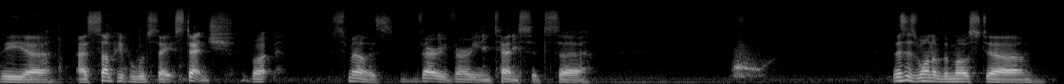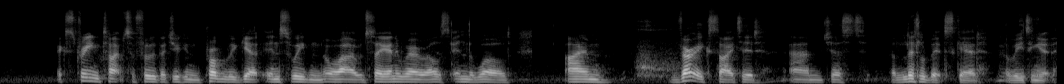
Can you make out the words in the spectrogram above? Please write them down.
the, uh, as some people would say, stench, but smell is very, very intense. It's, uh, this is one of the most um, extreme types of food that you can probably get in Sweden, or I would say anywhere else in the world. I'm very excited. I'm just a little bit scared of eating it.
